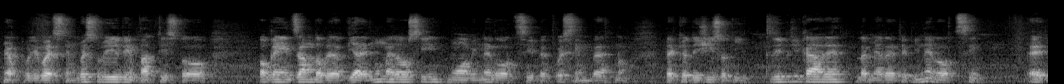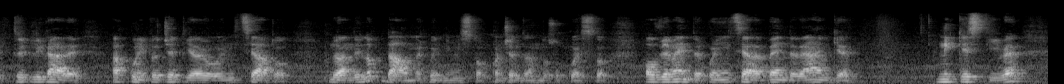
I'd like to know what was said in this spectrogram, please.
mi occupo di questo. In questo periodo infatti sto organizzando per avviare numerosi nuovi negozi per questo inverno, perché ho deciso di triplicare la mia rete di negozi e triplicare alcuni progetti che avevo iniziato durante il lockdown e quindi mi sto concentrando su questo. Ovviamente puoi iniziare a vendere anche nicchie estive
